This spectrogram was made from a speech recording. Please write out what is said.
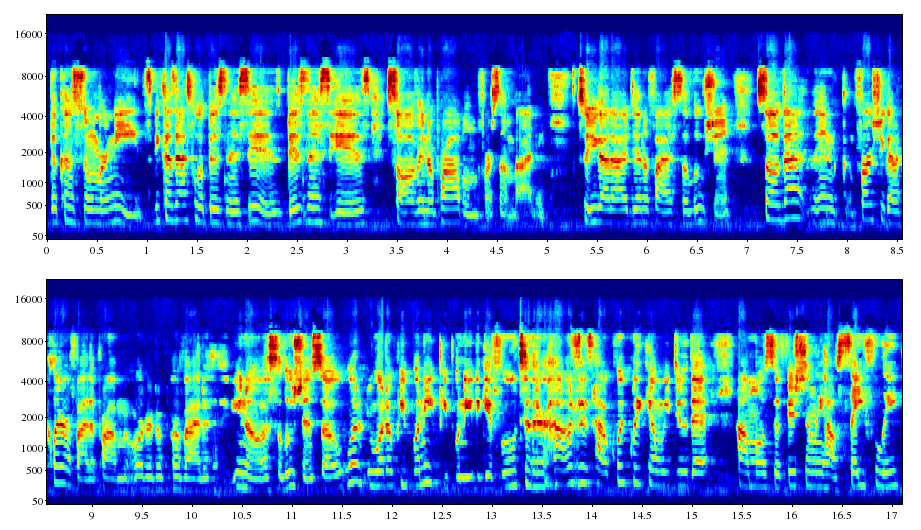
the consumer needs because that's what business is. Business is solving a problem for somebody. So you got to identify a solution. So that and first you got to clarify the problem in order to provide a you know a solution. So what what do people need? People need to get food to their houses. How quickly can we do that? How most efficiently? How safely?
